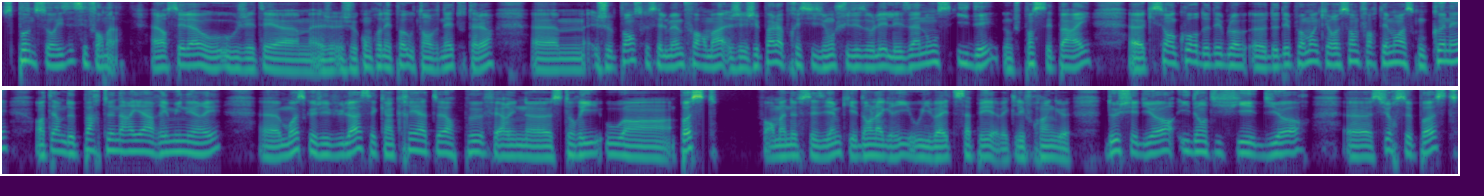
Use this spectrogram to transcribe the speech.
sponsoriser ces formats-là. Alors c'est là où, où j'étais, je, je comprenais pas où t'en venais tout à l'heure. je pense que c'est le même format. J'ai pas la précision, je suis désolé. Les annonces ID, donc je pense que c'est pareil, qui sont en cours de, de déploiement et qui ressemblent fortement à ce qu'on connaît en termes de partenariat rémunéré moi, ce que j'ai vu là, c'est qu'un créateur peut faire une euh, story ou un post format 9 16e qui est dans la grille où il va être sapé avec les fringues de chez Dior, identifier Dior euh, sur ce poste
